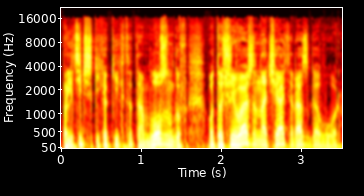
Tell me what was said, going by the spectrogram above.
политических каких-то там лозунгов, вот очень важно начать разговор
